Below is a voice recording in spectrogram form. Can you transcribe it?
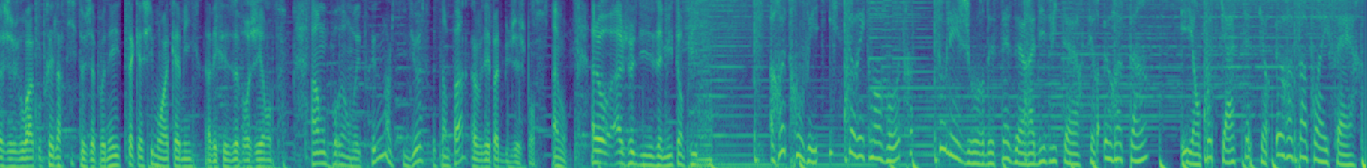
Je vous raconterai l'artiste japonais Takashi Murakami avec ses œuvres géantes. Ah, on pourrait en mettre une dans le studio, ce serait sympa. Ah, vous n'avez pas de budget, je pense. Ah bon. Alors, à jeudi, les amis, tant pis. Retrouvez Historiquement Vôtre tous les jours de 16h à 18h sur Europe 1 et en podcast sur europe1.fr.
